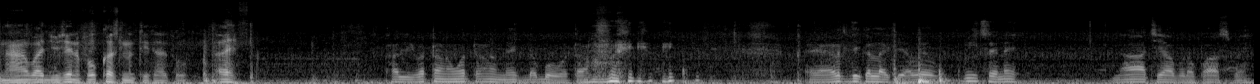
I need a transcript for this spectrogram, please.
ના આ બાજુ છે ને ફોકસ નથી થતું એ ખાલી વટાણું વટાણું ને એક ડબ્બો વટાણો એ અડધી કલાક છે હવે પૂછશે નહીં ના છે આપણો પાસ ભાઈ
